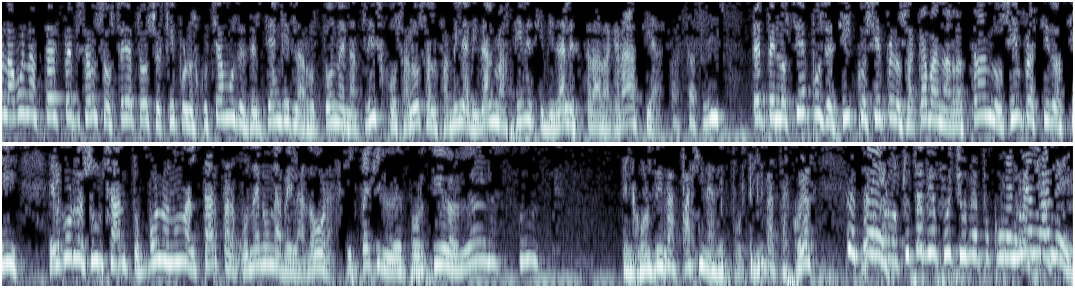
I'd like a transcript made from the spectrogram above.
hola, buenas tardes, Pepe. Saludos a usted y a todo su equipo. Lo escuchamos desde el Tianguis La Rotonda en Atlisco. Saludos a la familia Vidal Martínez y Vidal Estrada. Gracias. Hasta Atlisco. Pepe, en los tiempos de Zico siempre los acaban arrastrando, siempre ha sido así. El gordo es un santo, ponlo en un altar para poner una veladora. Sí, página deportiva, Lara. El gordo iba a página deportiva, ¿te acuerdas? Pepe. Pero tú también fuiste una época como Teníamos, Rachales.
